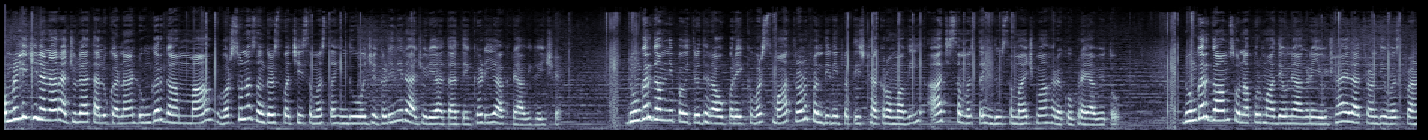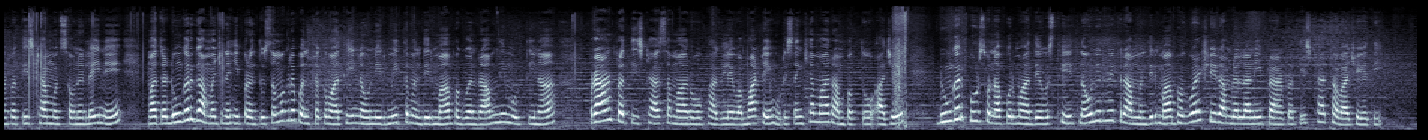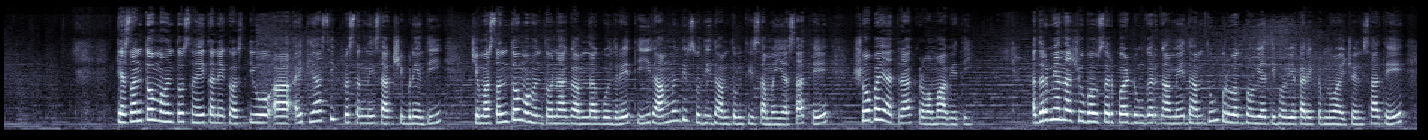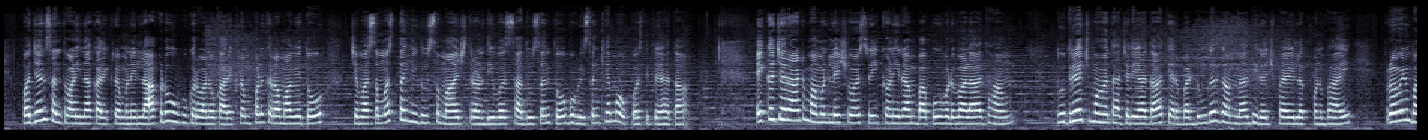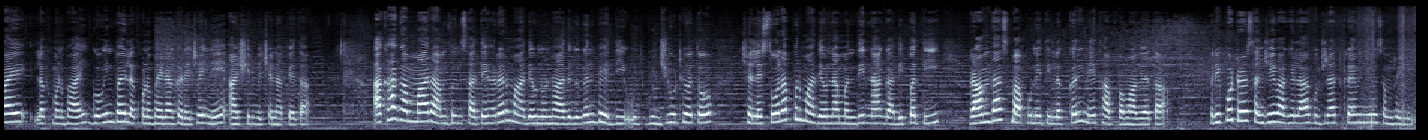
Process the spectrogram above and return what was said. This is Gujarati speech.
અમરેલી જિલ્લાના રાજુલા તાલુકાના ડુંગર ગામમાં વર્ષોના સંઘર્ષ પછી સમસ્ત હિન્દુઓ જે ઘડીની રાહ જોઈ રહ્યા હતા તે ઘડી આખરે આવી ગઈ છે. ડુંગર ગામની પવિત્ર ધરા ઉપર એક વર્ષમાં ત્રણ મંદિરની પ્રતિષ્ઠા કરવામાં આવી. આ જ સમસ્ત હિન્દુ સમાજમાં હરખ ઉભરાઈ આવ્યો હતો. ડુંગર ગામ સોનાપુર મહાદેવને આંગણે યોજાયેલા ત્રણ દિવસ પ્રાણ પ્રતિષ્ઠા મહોત્સવને લઈને માત્ર ડુંગર ગામ જ નહીં, પરંતુ સમગ્ર પંથકમાંથી નવનિર્મિત મંદિરમાં ભગવાન રામની મૂર્તિના પ્રાણ પ્રતિષ્ઠા સમારોહ ભાગ લેવા માટે મોટી સંખ્યામાં રામ ભક્તો આજે ડુંગરપુર સોનાપુર મહાદેવ સ્થિત નવનિર્મિત રામ મંદિરમાં ભગવાન શ્રી રામલલ્લાની પ્રાણ પ્રતિષ્ઠા થવા જઈ હતી. ત્યાં સંતો મહંતો સહિત અનેક હસ્તીઓ આ ઐતિહાસિક પ્રસંગની સાક્ષી બની હતી, જેમાં સંતો મહંતોના ગામના ગોંદરેથી રામ મંદિર સુધી ધામધૂમથી સમૈયા સાથે શોભાયાત્રા કરવામાં આવી હતી. આ દરમિયાન આ શુભ અવસર પર ડુંગર ગામે ધામધૂમપૂર્વક ભવ્યાતિ ભવ્ય કાર્યક્રમનું આયોજન સાથે ભજન સંતવાણીના કાર્યક્રમ અને લાકડું ઊભું કરવાનો કાર્યક્રમ પણ કરવામાં આવ્યો હતો, જેમાં સમસ્ત હિન્દુ સમાજ ત્રણ દિવસ સાધુ સંતો બહોળી સંખ્યામાં ઉપસ્થિત રહ્યા હતા. એક હજાર આઠ મામંડલેશ્વર શ્રી કણીરામ બાપુ વડવાળા ધામ દુધરેજ મહંત હાજર હતા, ત્યારબાદ ડુંગર ગામના ધીરજભાઈ લક્ષ્મણભાઈ પ્રવીણભાઈ લક્ષ્મણભાઈ ગોવિંદભાઈ લક્ષ્મણભાઈના ઘરે જઈને આશીર્વચન આપ્યા હતા. આખા ગામમાં રામધૂન સાથે હરર મહાદેવનો નાદ ગગનભેદી ગુંજી ઉઠ્યો હતો. છેલ્લે સોનાપુર મહાદેવના મંદિરના ગાદીપતિ રામદાસ બાપુને તિલક કરીને થાપવામાં આવ્યા હતા. Reporter Sanjay Vaghela, Gujarat crime news Amreli.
